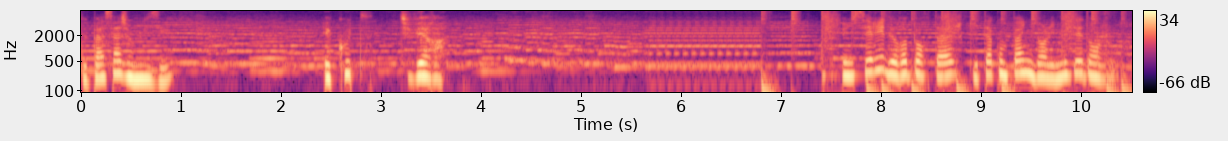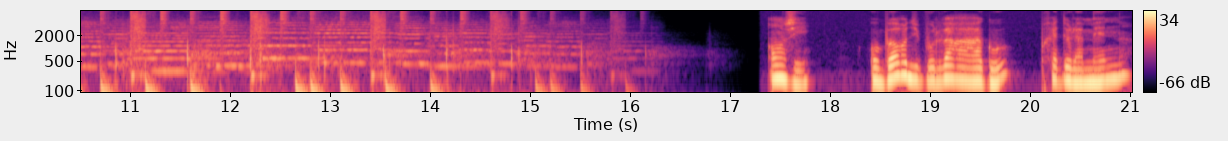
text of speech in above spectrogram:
De passage au musée, écoute, tu verras. Une série de reportages qui t'accompagnent dans les musées d'Anjou. Angers, au bord du boulevard Arago, près de la Maine,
